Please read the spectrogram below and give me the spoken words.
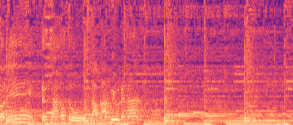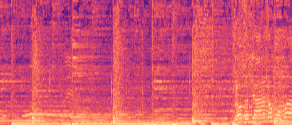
ตอนนี้เดินทางเข้าสู่ 3 ล้านวิวนะฮะเราสัญญานะครับผมว่า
